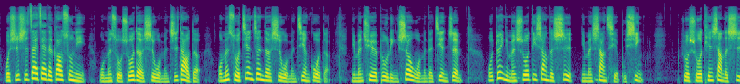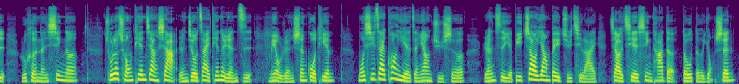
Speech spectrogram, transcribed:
我实实在在的告诉你，我们所说的是我们知道的，我们所见证的是我们见过的，你们却不领受我们的见证。我对你们说地上的事，你们尚且不信；若说天上的事，如何能信呢？除了从天降下，人就在天的人子，没有人升过天。摩西在旷野怎样举蛇，人子也必照样被举起来，叫一切信他的都得永生。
